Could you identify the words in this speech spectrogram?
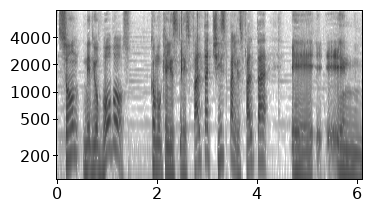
son medio bobos, como que les, les falta chispa, les falta eh,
